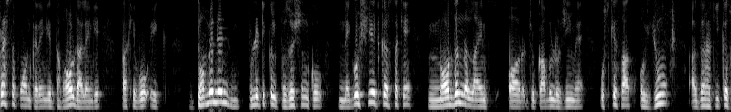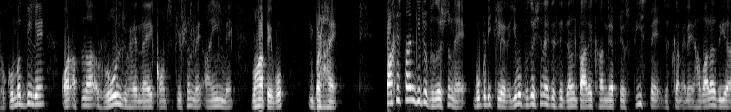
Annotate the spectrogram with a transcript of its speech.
प्रेस अपॉन करेंगे, दबाव डालेंगे, ताकि वो एक डोमिनेंट पॉलिटिकल पोजीशन को नेगोशिएट कर सकें। नॉर्दर्न अलायंस और जो काबुल रजीम है, उसके साथ और यूँ दर हकीकत हुकूमत भी लें और अपना रोल जो है नए कॉन्स्टिट्यूशन में, आइन में, वहाँ पर वो बढ़ाएँ। पाकिस्तान की जो पोजीशन है, वो बड़ी क्लियर है। ये वो पोजीशन है जैसे जनरल तारिक खान ने अपने उस पीस में, जिसका मैंने हवाला दिया,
